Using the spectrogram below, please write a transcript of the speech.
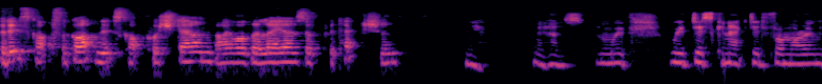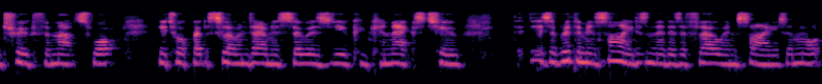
but it's got forgotten. It's got pushed down by all the layers of protection it has and we've we've disconnected from our own truth and that's what you talk about the slowing down is so as you can connect to there's a rhythm inside isn't there there's a flow inside and what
